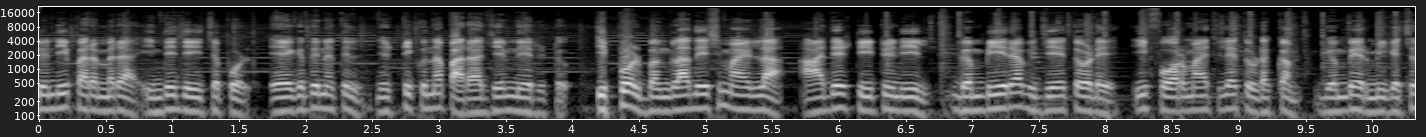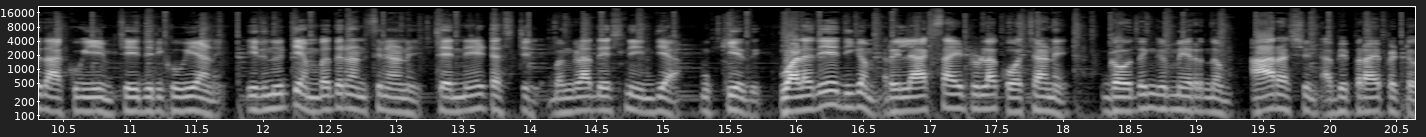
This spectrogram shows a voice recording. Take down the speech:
ട്വന്റി പരമ്പര ഇന്ത്യ ജയിച്ചപ്പോൾ ഏകദിനത്തിൽ ഞെട്ടിക്കുന്ന പരാജയം നേരിട്ടു. ഇപ്പോൾ ബംഗ്ലാദേശുമായുള്ള ആദ്യ ടി ട്വന്റിയിൽ ഗംഭീര വിജയത്തോടെ ഈ ഫോർമാറ്റിലെ തുടക്കം ഗംഭീർ മികച്ചതാക്കുകയും ചെയ്തിരിക്കുകയാണ്. ഇരുന്നൂറ്റി അമ്പത് റൺസിനാണ് ചെന്നൈ ടെസ്റ്റിൽ ബംഗ്ലാദേശിന് ഇന്ത്യ മുക്കിയത്. വളരെയധികം റിലാക്സ് ആയിട്ടുള്ള കോച്ചാണ് ഗൗതം ഗംഭീർ എന്നും ആർ അശ്വിൻ അഭിപ്രായപ്പെട്ടു.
